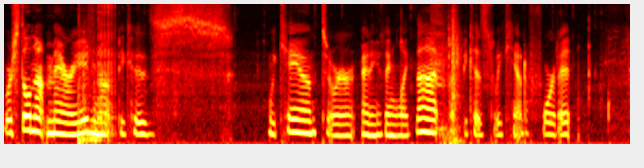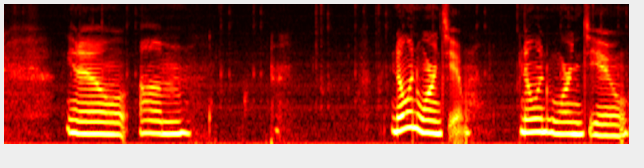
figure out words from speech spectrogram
we're still not married, not because we can't or anything like that, but because we can't afford it. You know, um, no one warns you. No one warns you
